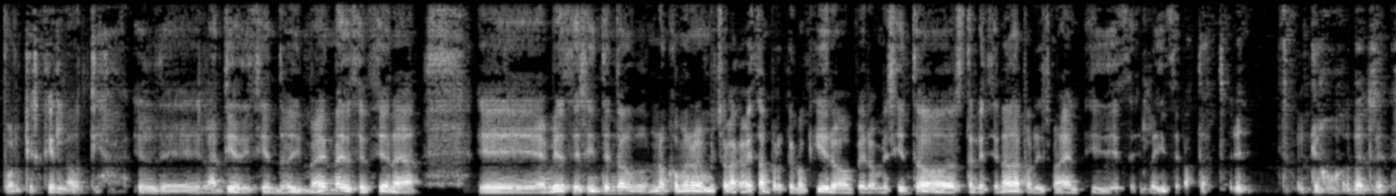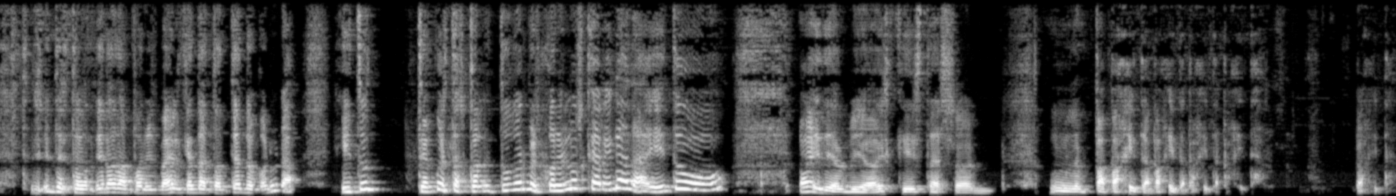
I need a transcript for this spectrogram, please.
porque es que es la hostia. El de la tía diciendo, Ismael me decepciona. Eh, a veces intento no comerme mucho la cabeza porque lo quiero, pero me siento traicionada por Ismael. Y dice, le dice, no, ¿qué cojones? eh? Te sientes traicionada por Ismael que anda tonteando con una. Y tú te acuestas con, tú duermes con el Oscar y nada. Y tú, ay Dios mío, es que estas son mm, pa- pajita, pajita, pajita, pajita, pajita.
